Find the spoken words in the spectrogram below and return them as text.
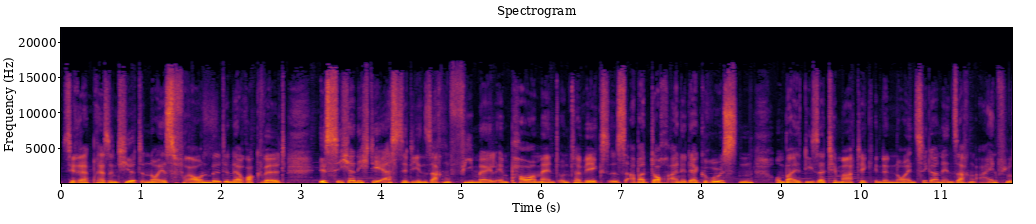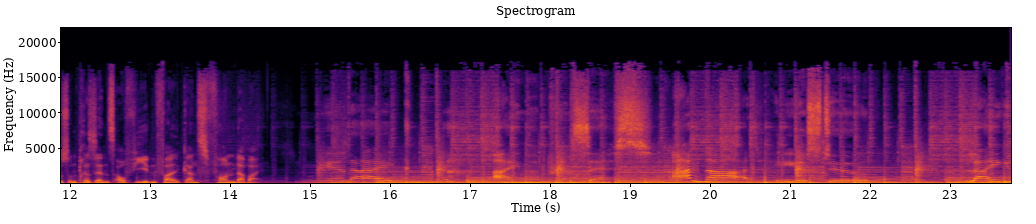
Sie repräsentiert ein neues Frauenbild in der Rockwelt, ist sicher nicht die erste, die in Sachen Female Empowerment unterwegs ist, aber doch eine der größten und bei dieser Thematik in den 90ern in Sachen Einfluss und Präsenz auf jeden Fall ganz vorn dabei. like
